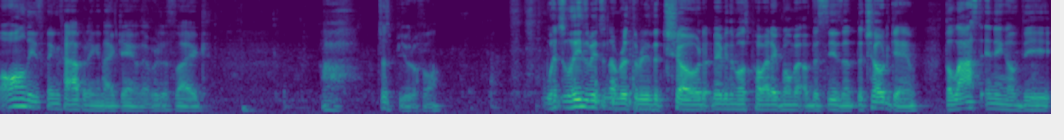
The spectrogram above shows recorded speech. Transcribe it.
all these things happening in that game that were just like, ah, just beautiful. Which leads me to number three, the Chode, maybe the most poetic moment of the season, the Chode game, the last inning of the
